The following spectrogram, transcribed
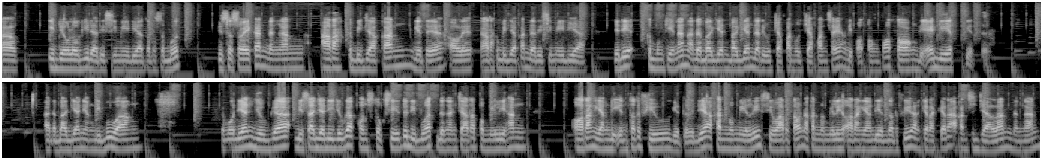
eh, ideologi dari si media tersebut, disesuaikan dengan arah kebijakan gitu ya, oleh arah kebijakan dari si media. Jadi kemungkinan ada bagian-bagian dari ucapan-ucapan saya yang dipotong-potong, diedit gitu. Ada bagian yang dibuang. Kemudian juga bisa jadi juga konstruksi itu dibuat dengan cara pemilihan orang yang diinterview gitu. Dia akan memilih si wartawan akan memilih orang yang diinterview yang kira-kira akan sejalan dengan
